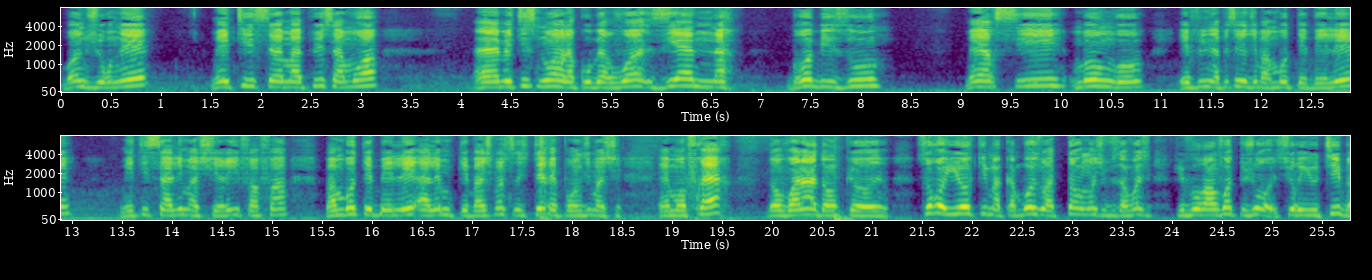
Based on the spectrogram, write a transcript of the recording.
bonne journée. Métis ma puce à moi. Euh, métis noire la couvervoisienne gros bisous merci mbongo. Eveline apesaki je bambote ebele meti sali ma chérie fafa. Bambote ebele ale muteba je pense que je t'ai répondu ma ch... eh, mon frère. Donc voilà donc euh, soko yoki temps moi je vous envoie je vous renvoie toujours sur youtube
